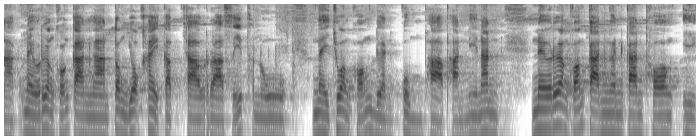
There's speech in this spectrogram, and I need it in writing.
หากในเรื่องของการงานต้องยกให้กับชาวราศีธนู ในช่วงของเดือนกุมภาพันธ์นี้นั้น ในเรื่องของการเงินการทองอีก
